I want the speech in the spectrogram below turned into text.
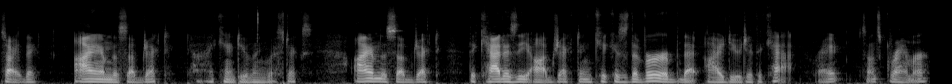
Sorry, the I am the subject. I can't do linguistics. I am the subject. The cat is the object, and kick is the verb that I do to the cat, right? So grammar.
